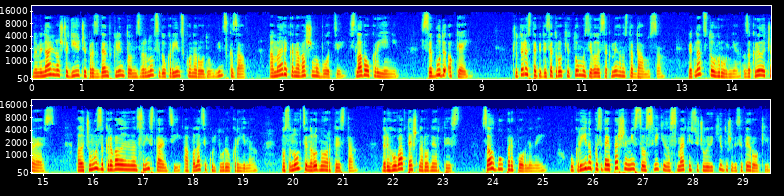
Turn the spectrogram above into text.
Номінально ще діючий президент Клінтон звернувся до українського народу. Він сказав: Америка на вашому боці, слава Україні! Все буде окей. 450 років тому з'явилася книга Нострадамуса. 15 грудня закрили ЧАЕС. Але чомусь закривали не на самій станції, а в Палаці культури Україна, постановці народного артиста. Диригував теж народний артист. Зал був переповнений. Україна посідає перше місце у світі за смертністю чоловіків до 60 років,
